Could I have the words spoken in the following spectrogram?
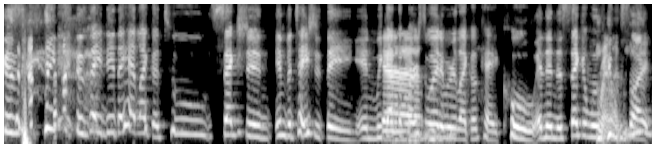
because because they did they had like a two section invitation thing, and we got the first one, and we were like, okay, cool, and then the second one we was like.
